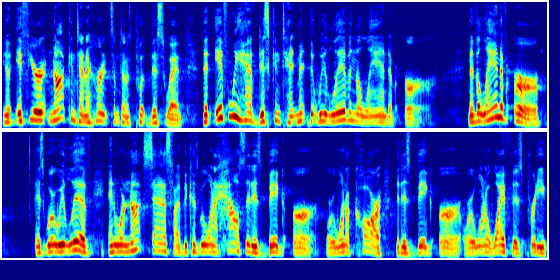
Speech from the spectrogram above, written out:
You know, if you're not content, I heard it sometimes put this way that if we have discontentment, that we live in the land of Ur. Now, the land of Ur is where we live and we're not satisfied because we want a house that is bigger, or we want a car that is bigger, or we want a wife that is prettier,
